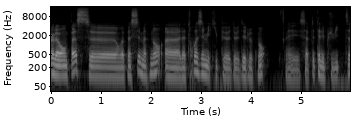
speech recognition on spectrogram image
Alors on passe, euh, on va passer maintenant à la troisième équipe de développement et ça va peut-être aller plus vite.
